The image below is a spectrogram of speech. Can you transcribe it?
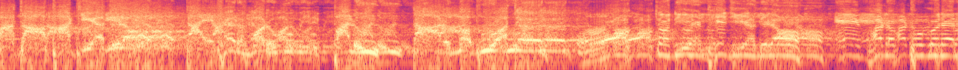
মাথা ফাটিয়ে দিল। তাইফের মরুভূমির বালু তার নবুয়াতে রক্ত দিয়ে ভিজিয়ে দিল এই ঘটক পুকুরের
